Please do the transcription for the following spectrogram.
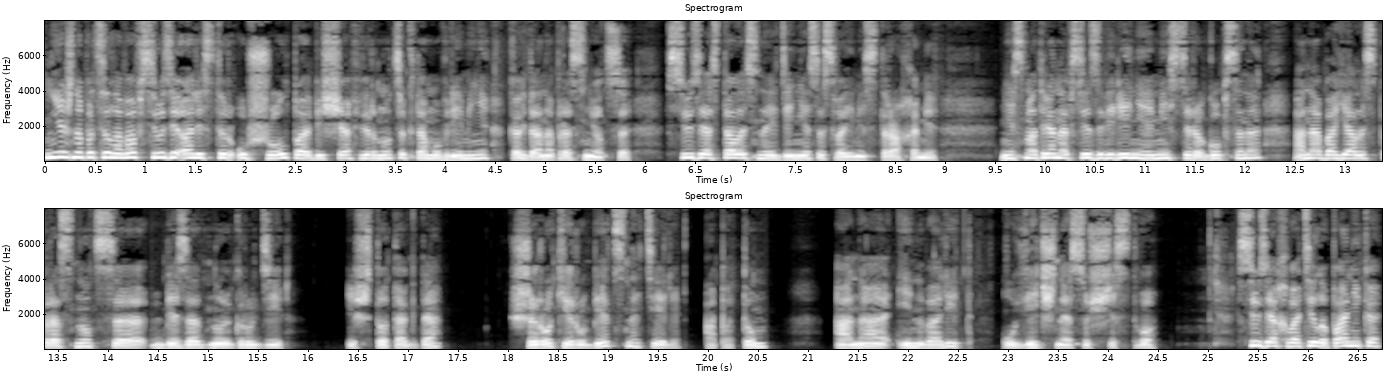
Нежно поцеловав Сьюзи, Алистер ушел, пообещав вернуться к тому времени, когда она проснется. Сьюзи осталась наедине со своими страхами. Несмотря на все заверения мистера Гобсона, она боялась проснуться без одной груди. И что тогда? Широкий рубец на теле, а потом... Она инвалид, увечное существо. Сьюзи охватила паника,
